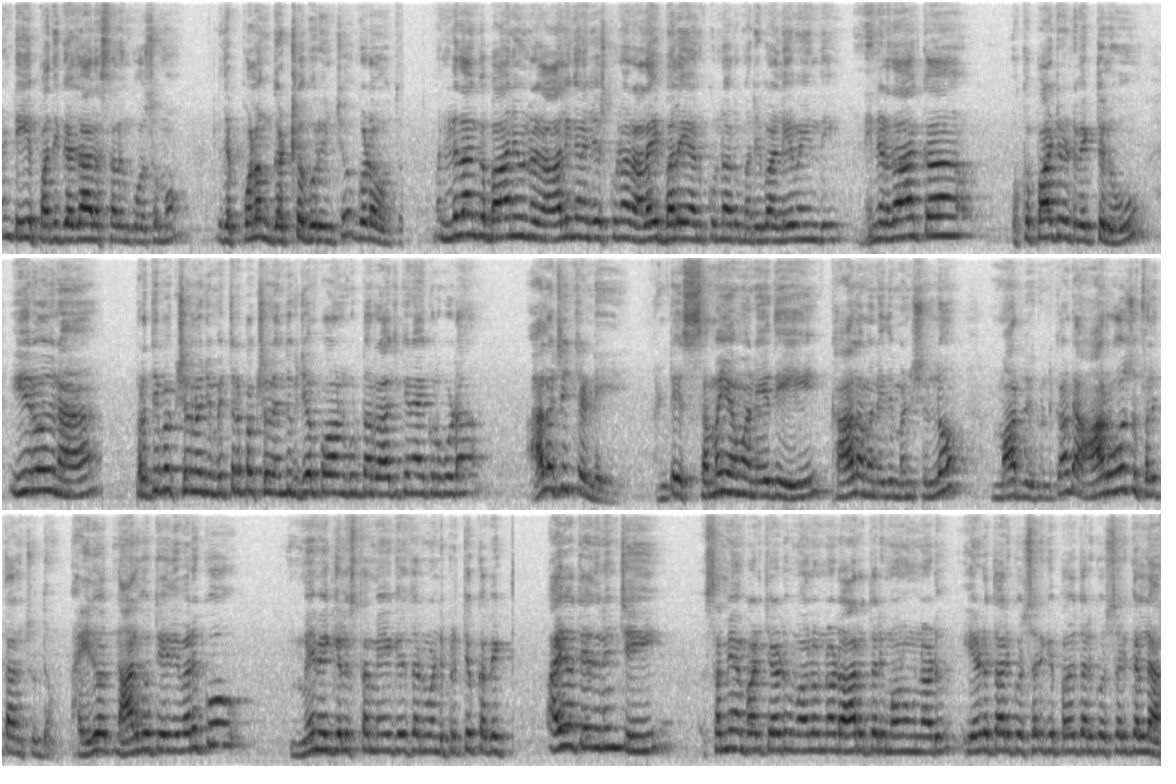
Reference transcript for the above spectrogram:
అంటే ఏ పది గజాల స్థలం కోసమో లేదా పొలం గట్ల గురించో గొడవ అవుతుంది. మరి నిన్నదాకా బాగానే ఉన్నారు ఆలింగన చేసుకున్నారు అలై బలై అనుకున్నారు మరి వాళ్ళు ఏమైంది? నిన్నదాకా ఒక పార్టీ వ్యక్తులు ఈ రోజున ప్రతిపక్షం నుంచి మిత్రపక్షాలు ఎందుకు జంప్ అవ్వాలనుకుంటున్నారు రాజకీయ నాయకులు కూడా? ఆలోచించండి. అంటే సమయం అనేది కాలం అనేది మనుషుల్లో మార్పు కాబట్టి ఆ రోజు ఫలితాలను చూద్దాం. ఐదో నాలుగో తేదీ వరకు మేమే గెలుస్తాం మేమే గెలుస్తాం ప్రతి ఒక్క వ్యక్తి. ఐదో తేదీ నుంచి సమయం పడిచాడు మౌనం ఉన్నాడు ఆరో తారీఖు మౌనం ఉన్నాడు ఏడో తారీఖు వచ్చేసరికి పదో తారీఖు వచ్చేసరికల్లా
